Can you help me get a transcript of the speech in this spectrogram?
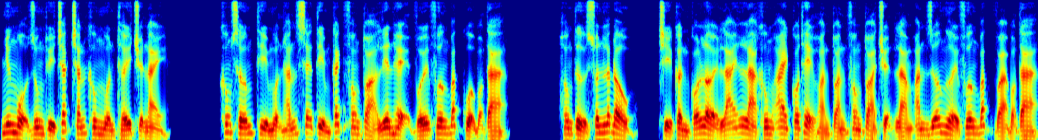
Nhưng mộ dung thủy chắc chắn không muốn thấy chuyện này. Không sớm thì muộn hắn sẽ tìm cách phong tỏa liên hệ với phương Bắc của bọn ta. Hồng Tử Xuân lắc đầu, chỉ cần có lời lãi là không ai có thể hoàn toàn phong tỏa chuyện làm ăn giữa người phương Bắc và bọn ta.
